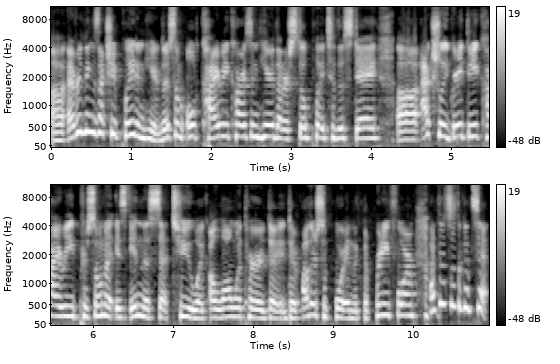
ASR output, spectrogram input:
Uh, everything is actually played in here. There's some old Kairi cards in here that are still played to this day. Uh, actually, Grade 3 Kairi Persona is in the set too, like along with her, the, other support in like the pretty form. I think this is a good set.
